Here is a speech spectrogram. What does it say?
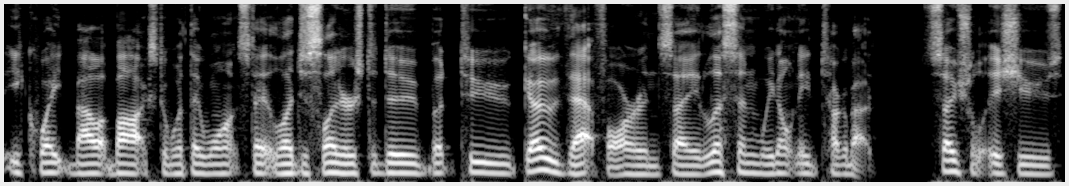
equate ballot box to what they want state legislators to do, but to go that far and say, "Listen, we don't need to talk about social issues."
